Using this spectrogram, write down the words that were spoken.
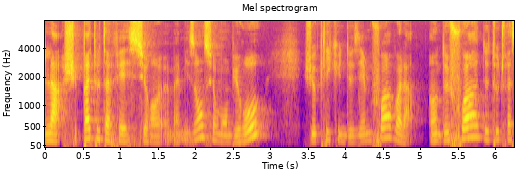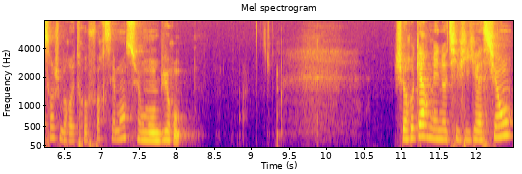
Là, je ne suis pas tout à fait sur euh, ma maison, sur mon bureau. Je clique une deuxième fois, voilà. En deux fois, de toute façon, je me retrouve forcément sur mon bureau. Je regarde mes notifications.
